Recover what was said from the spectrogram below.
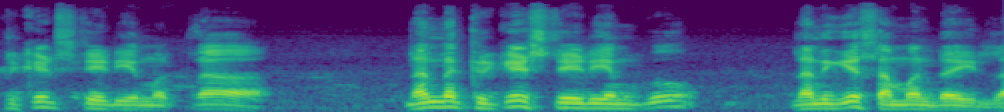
ಕ್ರಿಕೆಟ್ ಸ್ಟೇಡಿಯಂ ಹತ್ರ. ನನ್ನ ಕ್ರಿಕೆಟ್ ಸ್ಟೇಡಿಯಂಗೂ ನನಗೆ ಸಂಬಂಧ ಇಲ್ಲ.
